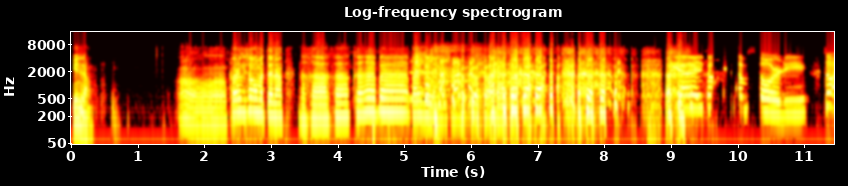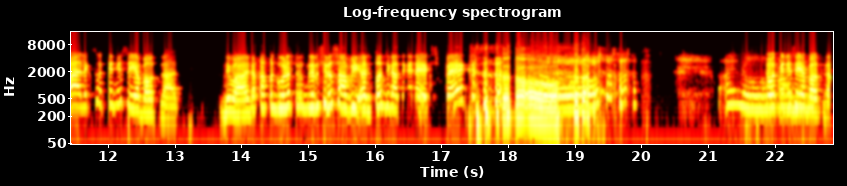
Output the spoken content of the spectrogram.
Yun lang. Oh, parang gusto ko mata ng nakakakaba. Parang gano'n. Ayan, love story. So, Alex, what can you say about that? Di ba? Nakakagulat yung ganun sinasabi ni Anton. Di natin na-expect. Totoo. Oo. ano? So, what can you say um, about that?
